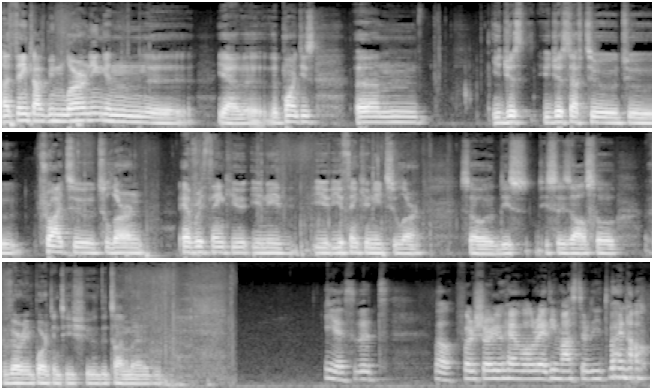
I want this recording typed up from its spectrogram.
I think I've been learning, and uh, yeah, the, the point is, um, you just you just have to to try to to learn everything you you need you, you think you need to learn. So this this is also a very important issue, the time management. Yes, but well, for sure you have already mastered it by now.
